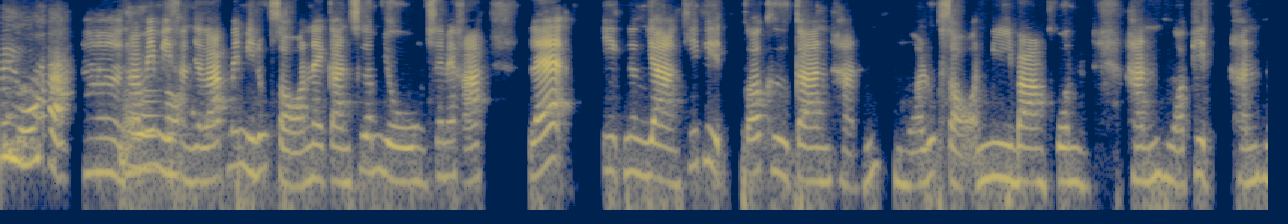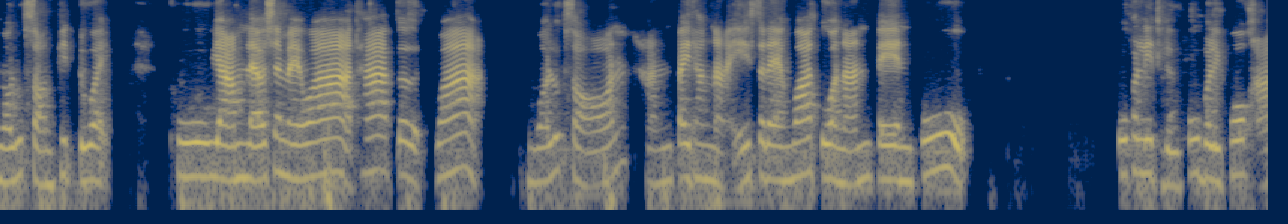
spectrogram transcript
ไม่รู้ค่ะอถ้าไม่มีสัญลักษณ์ไม่มีลูกศรในการเชื่อมโยงใช่ไหมคะ และอีกหนึ่งอย่างที่ผิดก็คือการหันหัวลูกศรมีบางคน หันหัวผิด หันหัวลูกศรผิดด้วยครูย้ำแล้วใช่ไหมว่า ถ้าเกิดว่าหัวลูกศรหันไปทางไหน แสดงว่าตัวนั้นเป็นผู้ ผู้ผลิตหรือผู้บริโภคคะ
